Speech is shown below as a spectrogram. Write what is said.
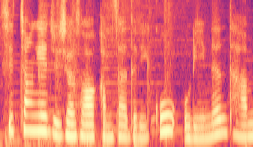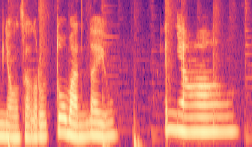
시청해주셔서 감사드리고 우리는 다음 영상으로 또 만나요. 안녕!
